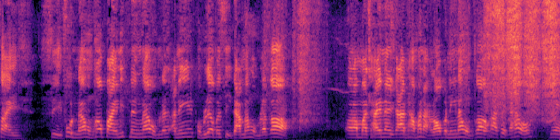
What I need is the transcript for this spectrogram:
ใส่สีฝุ่นนะผมเข้าไปนิดนึงนะผมอันนี้ผมเลือกเป็นสีดำนะผมแล้วก็เอามาใช้ในการทำผนังรอบวันนี้นะผมก็ผ่าเสร็จนะครับผมนี่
